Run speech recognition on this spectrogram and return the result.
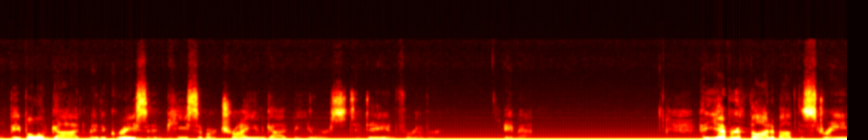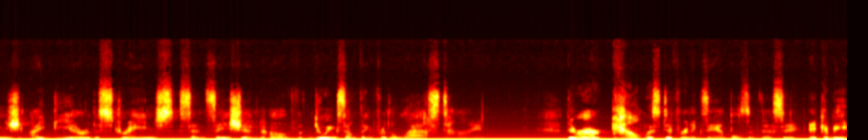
O people of God, may the grace and peace of our triune God be yours today and forever. Amen. Have you ever thought about the strange idea or the strange sensation of doing something for the last time? There are countless different examples of this. It, it could be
